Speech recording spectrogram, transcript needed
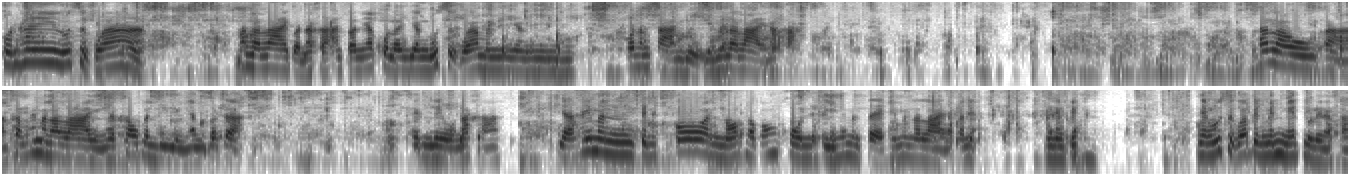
คนให้รู้สึกว่ามันละลายก่อนนะคะ อันตอนนี้คนเรายังรู้สึกว่ามันยังมีก้อนน้ำตาลอยู่ยังไม่ละลายนะคะ ถ้าเราอ่าทำให้มันละลายอย่างเงี้ยเข้ากันดีอย่างเงี้ยมันก็จะเป็นเร็วนะคะ อย่าให้มันเป็นก้อนเนาะเราต้องคนตีให้มันแตกให้มันละลายนะคะ เนี่ย มันยังเป็นยังรู้สึกว่าเป็นเม็ดๆอยู่เลยนะคะ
